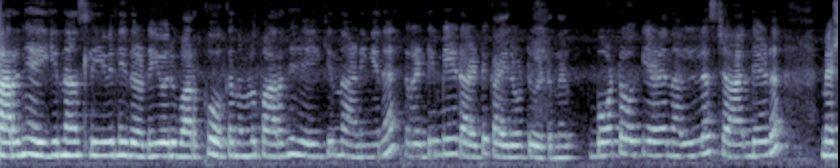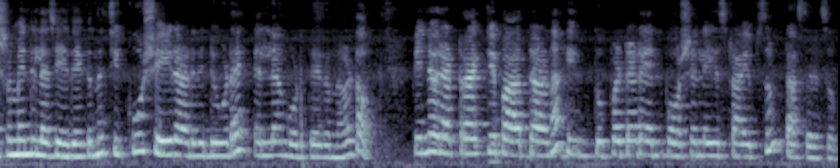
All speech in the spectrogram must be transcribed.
പറഞ്ഞ് ചെയ്യിക്കുന്ന ആ സ്ലീവിന്റെ ഇതുണ്ട്. ഈ ഒരു വർക്കും ഒക്കെ നമ്മൾ പറഞ്ഞ് ചെയ്യിക്കുന്നതാണ് ഇങ്ങനെ റെഡിമെയ്ഡ് ആയിട്ട് കയ്യിലോട്ട് കിട്ടുന്നത്. ബോട്ടം ഒക്കെ ആണെങ്കിൽ നല്ല സ്റ്റാൻഡേർഡ് മെഷർമെന്റിലാണ് ചെയ്തേക്കുന്നത് ചിക്കു ഷെയ്ഡാണ് ഇതിന്റെ കൂടെ എല്ലാം കൊടുത്തേക്കുന്നത് കേട്ടോ. പിന്നെ ഒരു അട്രാക്റ്റീവ് പാർട്ടാണ് ഈ ദുപ്പട്ടയുടെ എൻ പോർഷനിലെ ഈ സ്ട്രൈപ്സും ടസൽസും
